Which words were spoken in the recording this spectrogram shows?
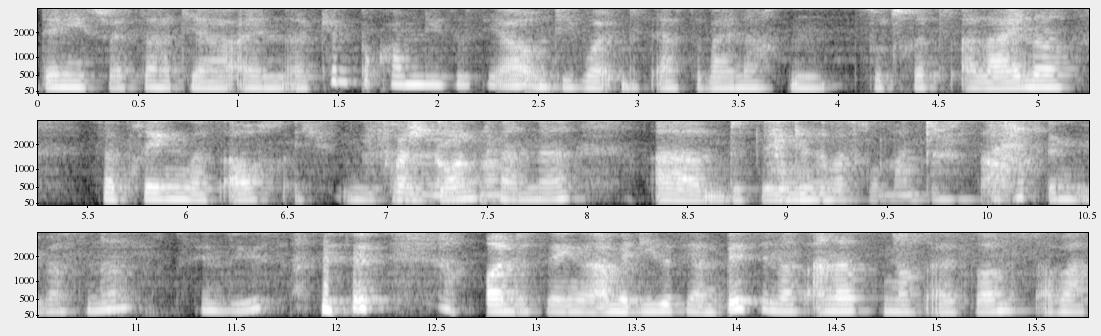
Dannys Schwester hat ja ein äh, Kind bekommen dieses Jahr und die wollten das erste Weihnachten zu dritt alleine verbringen, was auch ich verstehen kann. Ne? Ähm, deswegen, hat ja sowas Romantisches auch. Hat irgendwie was, ne? Ist ein bisschen süß. und deswegen haben wir dieses Jahr ein bisschen was anders gemacht als sonst, aber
